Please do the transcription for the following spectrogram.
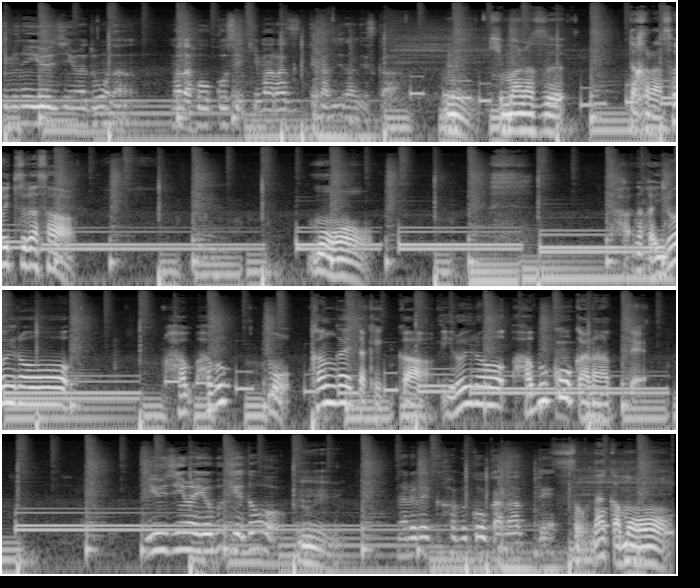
君の友人はどうなんまだ方向性決まらずって感じなんですか？うん決まらず。だからそいつがさもうはなんかいろいろははぶもう考えた結果いろいろ省こうかなって。友人は呼ぶけどうん。なるべく省こうかなって。そうなんかもう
